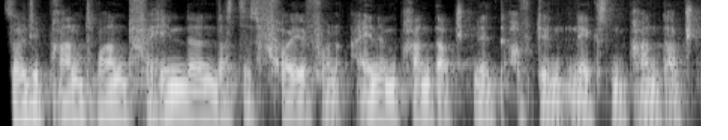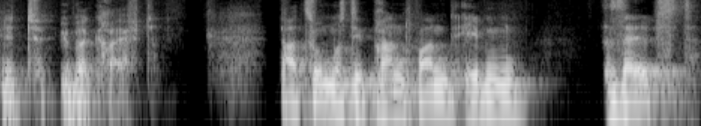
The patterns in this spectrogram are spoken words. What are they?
soll die Brandwand verhindern, dass das Feuer von einem Brandabschnitt auf den nächsten Brandabschnitt übergreift. Dazu muss die Brandwand eben selbst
